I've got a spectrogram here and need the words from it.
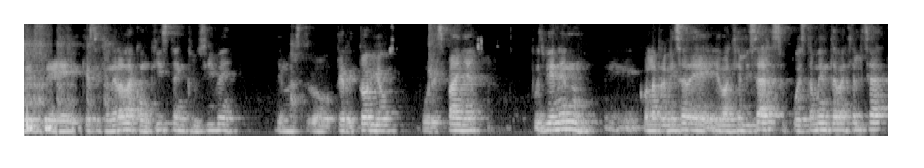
desde que se genera la conquista, inclusive de nuestro territorio por España, pues vienen eh, con la premisa de evangelizar, supuestamente evangelizar,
